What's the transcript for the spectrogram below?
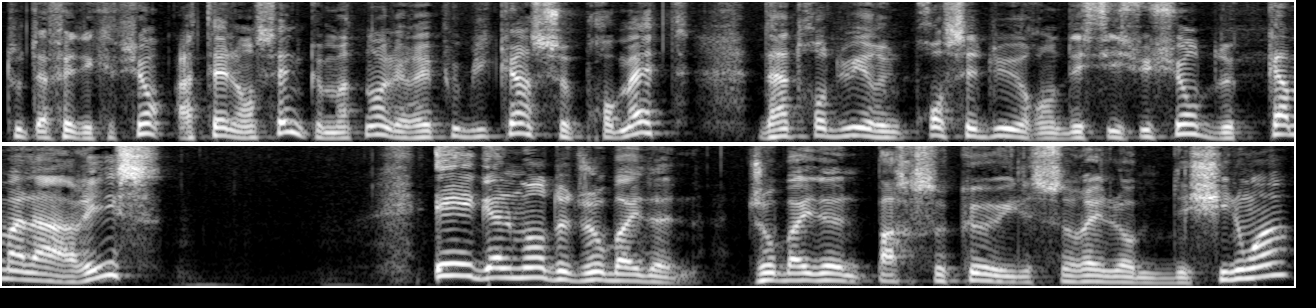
tout à fait d'exception, à telle enseigne que maintenant les républicains se promettent d'introduire une procédure en destitution de Kamala Harris et également de Joe Biden. Joe Biden parce qu'il serait l'homme des Chinois,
